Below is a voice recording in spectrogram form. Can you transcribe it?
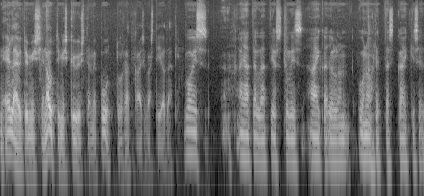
ne eläytymis- ja nauttimiskyvystämme puuttuu ratkaisevasti jotakin. Voisi ajatella, että jos tulisi aika, jolloin unohdettaisiin kaikki se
